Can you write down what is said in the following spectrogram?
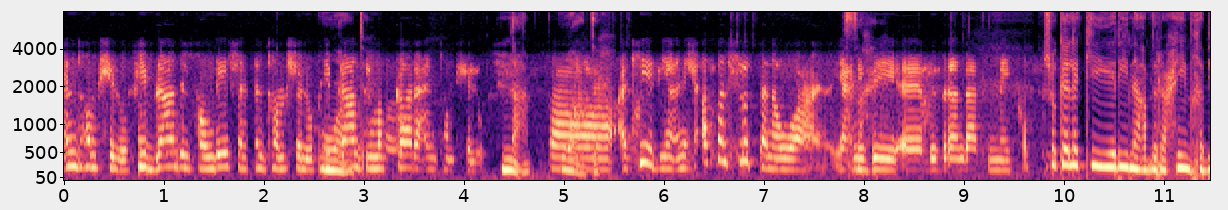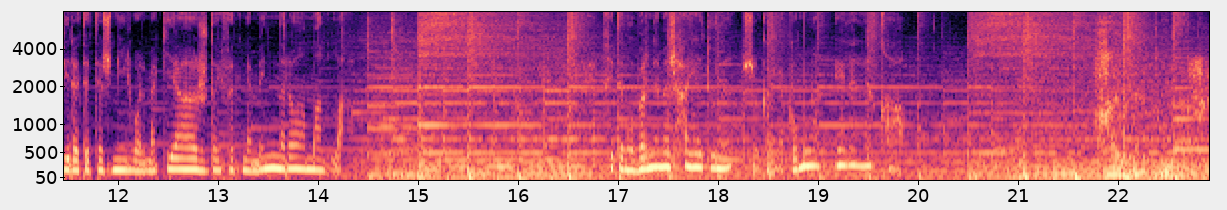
عندهم حلو في brand ال foundation عندهم حلو في واضح. brand المسكارا عندهم حلو. نعم واضح. أكيد يعني أصلا حلو التنوع يعني صحيح. ببراندات الميك اب شكرا لك رينا عبد الرحيم خبيرة التجميل والمكياج. ضيفتنا من رام الله. ختام برنامج حياتنا. شكرا لكم وإلى اللقاء. حياتنا.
